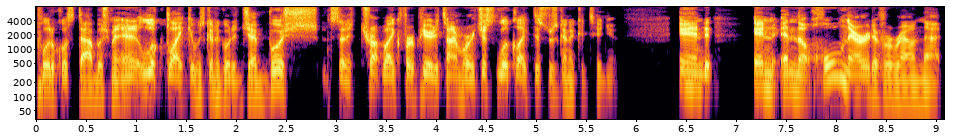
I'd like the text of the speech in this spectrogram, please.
political establishment, and it looked like it was going to go to Jeb Bush instead of Trump, like for a period of time where it just looked like this was going to continue. And and and the whole narrative around that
